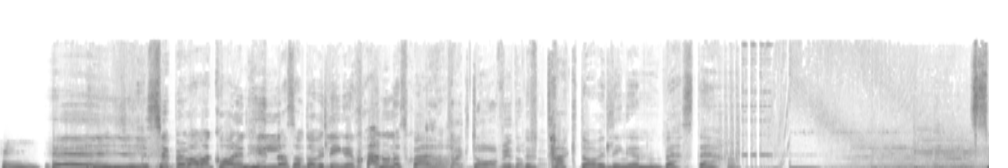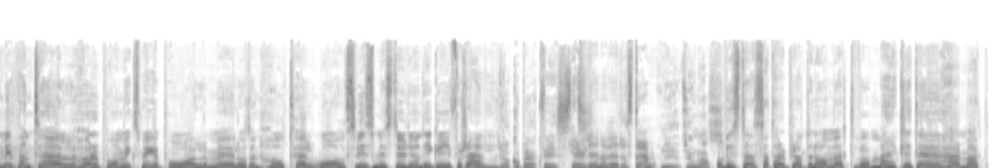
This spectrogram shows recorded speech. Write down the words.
Hej. Hej! Supermamman Karin hyllas av David Lindgren, stjärnornas stjärna. Tack David också. Tack David Lindgren, bäst är han. Smith Tell hör på Mix Megapol med låten Hotel Walls. Vi som är i studion det är Gry Forssell. Jakob Ökvist. Carolina Widerström. Jonas. Och vi satt här och pratade om att vad märkligt är det här med att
